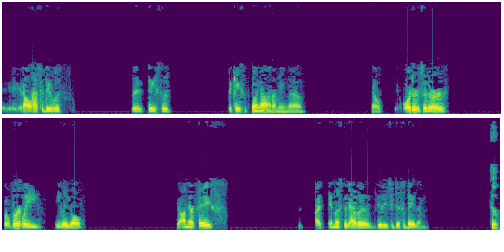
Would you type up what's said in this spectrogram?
it all has to do with the case of the case that's going on. I mean, uh, you know, orders that are overtly illegal on their face, I enlisted have a duty to disobey them. So,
